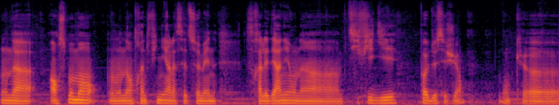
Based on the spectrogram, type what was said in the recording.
on a en ce moment, on est en train de finir là cette semaine. Ce sera les derniers. On a un petit figuier poivre de séchuant, donc euh,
